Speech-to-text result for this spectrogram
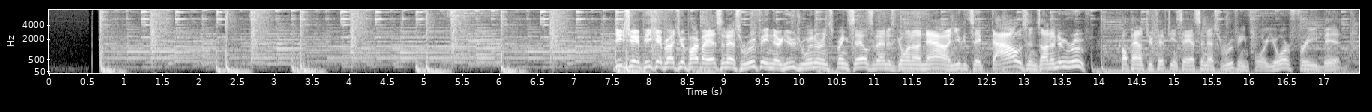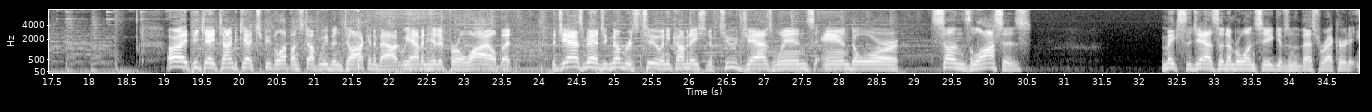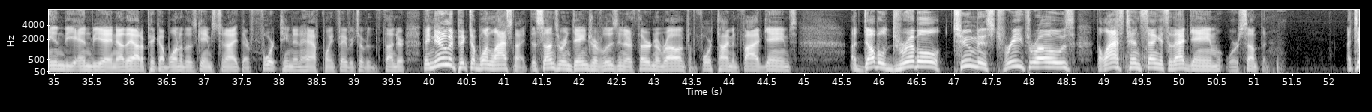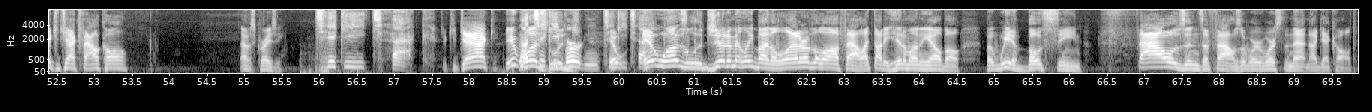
DJ and PK brought to you in part by SNS Roofing. Their huge winter and spring sales event is going on now, and you can save thousands on a new roof. Call pound 250 and say SNS Roofing for your free bid. All right, PK, time to catch people up on stuff we've been talking about. We haven't hit it for a while, but the Jazz magic number is two. Any combination of two Jazz wins and or Suns losses makes the Jazz the number one seed, gives them the best record in the NBA. Now, they ought to pick up one of those games tonight. They're 14 and a half point favorites over the Thunder. They nearly picked up one last night. The Suns were in danger of losing their third in a row, and for the fourth time in five games, a double dribble, two missed free throws. The last 10 seconds of that game were something. A ticky tack foul call. That was crazy. Ticky tack. Ticky tack. It Not was ticky leg- burden, it- ticky tack. It was legitimately by the letter of the law foul. I thought he hit him on the elbow, but we have both seen thousands of fouls that were worse than that and not get called.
